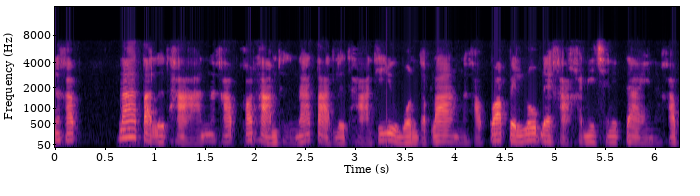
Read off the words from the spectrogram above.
นะครับ หน้าตัดหรือฐานนะครับเขาถามถึงหน้าตัดหรือฐานที่อยู่บนกับล่างนะครับ ว่าเป็นรูปเรขาคณิตชนิดใดนะครับ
